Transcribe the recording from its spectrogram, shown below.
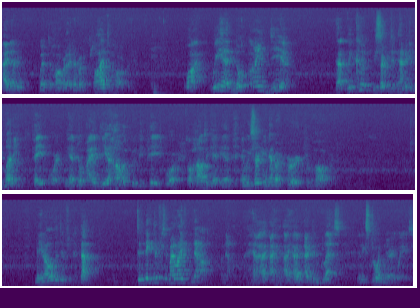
I never went to Harvard. I never applied to Harvard. Why? We had no idea that we could. We certainly didn't have any money to pay for it. We had no idea how it would be paid for or how to get in, and we certainly never heard from Harvard. Made all the difference. Now, did it make a difference in my life? No, no. I, I, I, I've been blessed in extraordinary ways.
